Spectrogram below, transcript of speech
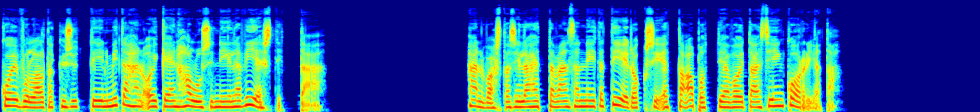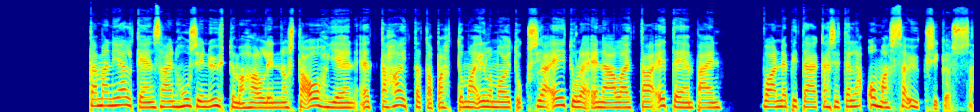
Koivulalta kysyttiin, mitä hän oikein halusi niillä viestittää. Hän vastasi lähettävänsä niitä tiedoksi, että apottia voitaisiin korjata. Tämän jälkeen sain HUSin yhtymähallinnosta ohjeen, että haittatapahtuma-ilmoituksia ei tule enää laittaa eteenpäin, vaan ne pitää käsitellä omassa yksikössä.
